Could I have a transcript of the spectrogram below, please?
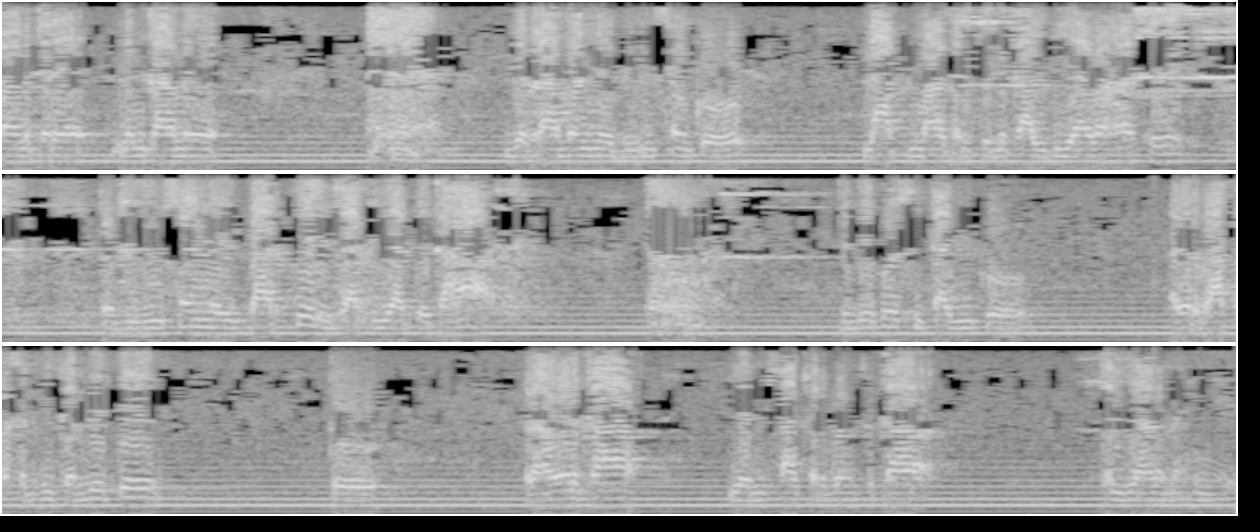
स्मरण करें। लंका में जब रावण ने विभीषण को लात मार करके निकाल दिया वहाँ से तो विभीषण ने एक बार फिर जाते जाते कहा तो देखो सीता जी को अगर वापस अभी कर देते तो रावण का या निशाचर वंश का कल्याण नहीं है।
